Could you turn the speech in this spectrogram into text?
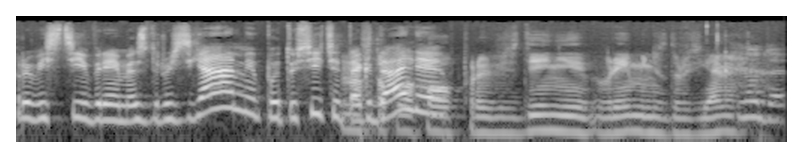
провести время с друзьями, потусить и ну, так что далее. плохого в проведении времени с друзьями? Ну да.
